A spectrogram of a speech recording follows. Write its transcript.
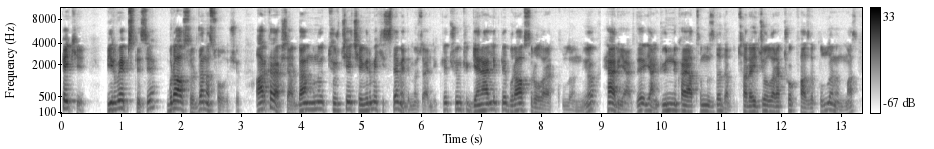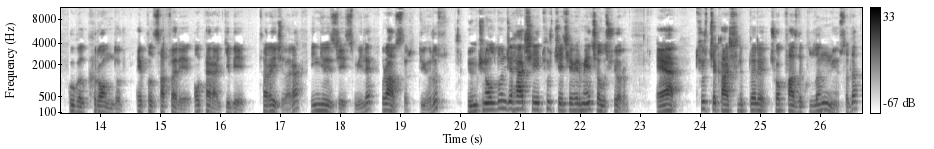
Peki bir web sitesi browser'da nasıl oluşur? Arkadaşlar ben bunu Türkçe'ye çevirmek istemedim özellikle. Çünkü genellikle browser olarak kullanılıyor. Her yerde yani günlük hayatımızda da bu tarayıcı olarak çok fazla kullanılmaz. Google Chrome'dur, Apple Safari, Opera gibi tarayıcılara İngilizce ismiyle browser diyoruz. Mümkün olduğunca her şeyi Türkçe'ye çevirmeye çalışıyorum. Eğer Türkçe karşılıkları çok fazla kullanılmıyorsa da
